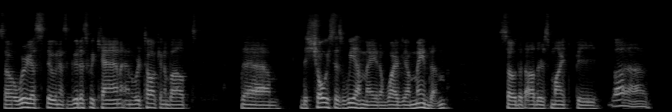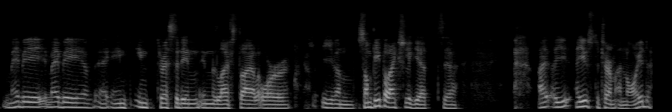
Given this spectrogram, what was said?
So we're just doing as good as we can, and we're talking about the um, the choices we have made and why we have made them so that others might be uh, maybe maybe uh, in, interested in in the lifestyle or even some people actually get uh, I, I, I use the term annoyed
